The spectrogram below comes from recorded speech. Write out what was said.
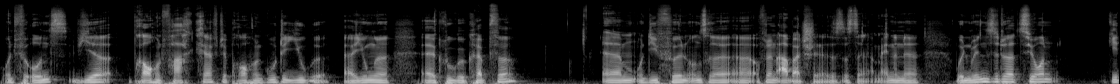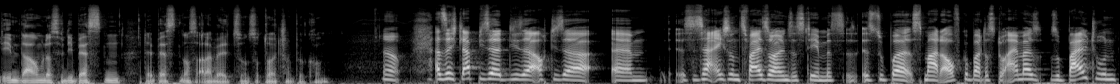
und für uns, wir brauchen Fachkräfte, brauchen gute, junge, äh, junge äh, kluge Köpfe, ähm, und die füllen unsere äh, offenen Arbeitsstellen. Das ist dann am Ende eine Win-Win-Situation. Geht eben darum, dass wir die Besten der Besten aus aller Welt zu uns nach Deutschland bekommen. Ja, also ich glaube, dieser, dieser, auch dieser, ähm, es ist ja eigentlich so ein Zwei-Säulen-System, es ist, ist super smart aufgebaut, dass du einmal, sobald du ein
